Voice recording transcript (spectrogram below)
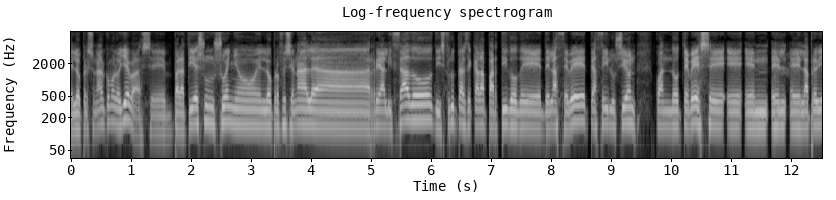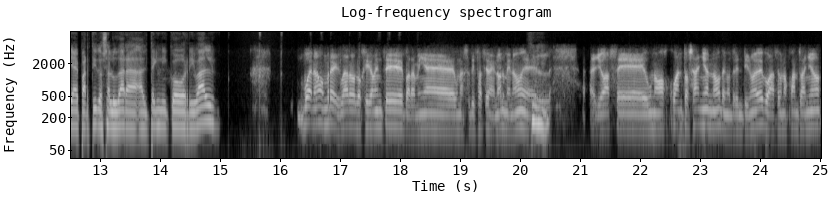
en lo personal, ¿cómo lo llevas? Eh, ¿Para ti es un sueño en lo profesional eh, realizado? ¿Disfrutas de cada partido de, del ACB? ¿Te hace ilusión cuando te ves eh, en, en, en, la previa de partido saludar a, al técnico rival? Bueno, hombre, claro, lógicamente para mí es una satisfacción enorme, ¿no? El, yo hace unos cuantos años, ¿no? Tengo 39, pues hace unos cuantos años,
